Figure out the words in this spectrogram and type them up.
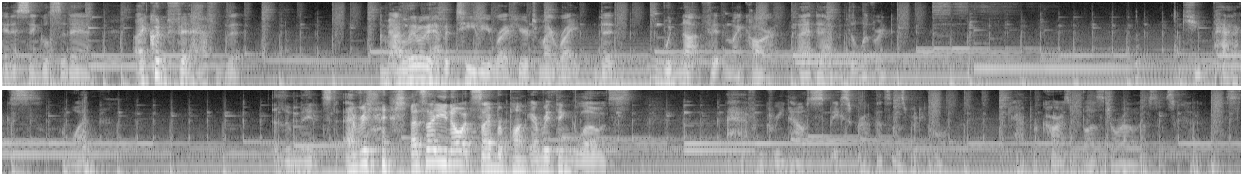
in a single sedan. I couldn't fit half of it. I mean, I literally have a TV right here to my right that would not fit in my car. I had to have it delivered. Packs. What? Illuminated stuff. Everything. That's how you know it's cyberpunk. Everything glows. A half greenhouse spacecraft. That sounds pretty cool. Capra cars buzzed around us. That's kind of nice.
